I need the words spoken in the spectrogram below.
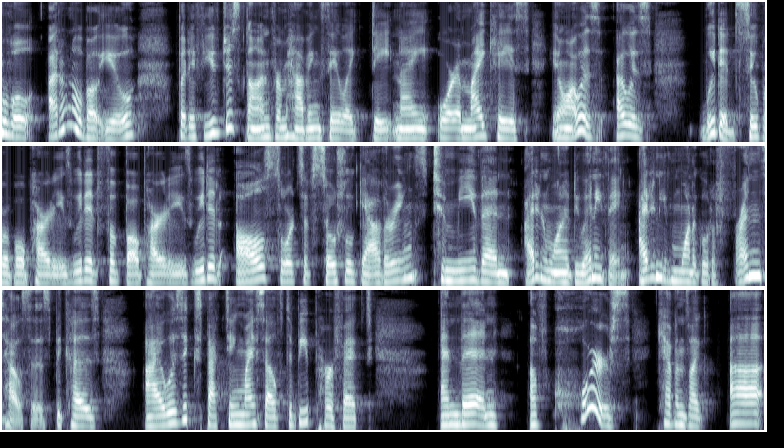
Well, I don't know about you, but if you've just gone from having, say, like date night, or in my case, you know, I was, I was, we did Super Bowl parties, we did football parties, we did all sorts of social gatherings. To me, then I didn't want to do anything. I didn't even want to go to friends' houses because I was expecting myself to be perfect. And then, of course, Kevin's like, uh,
